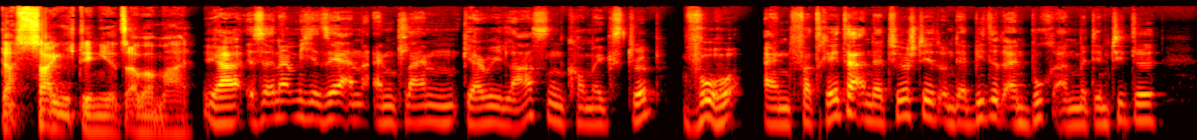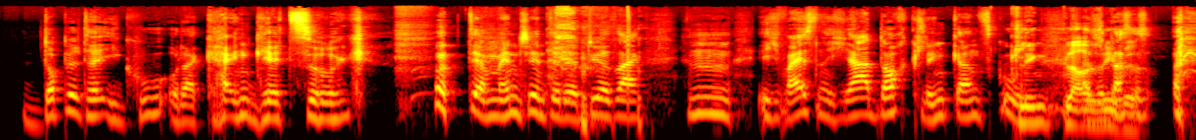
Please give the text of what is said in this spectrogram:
Das zeige ich denen jetzt aber mal. Ja, es erinnert mich sehr an einen kleinen Gary Larson Comic Strip, wo ein Vertreter an der Tür steht und er bietet ein Buch an mit dem Titel Doppelter IQ oder kein Geld zurück. Und der Mensch hinter der Tür sagt, hm, ich weiß nicht, ja, doch, klingt ganz gut. Klingt plausibel. Also das ist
